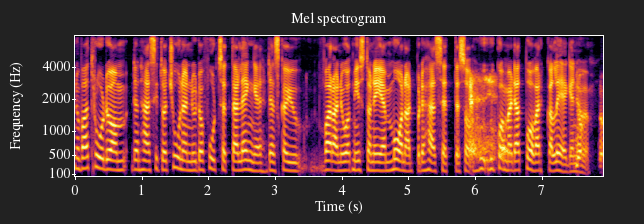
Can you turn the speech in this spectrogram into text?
Nå, vad tror du om den här situationen nu då fortsätter länge? Den ska ju vara nu åtminstone i en månad på det här sättet. Så hur, hur kommer det att påverka läget nu? No,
